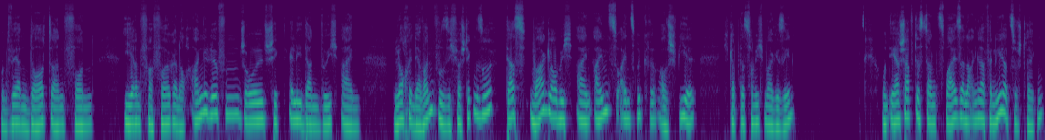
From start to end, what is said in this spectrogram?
und werden dort dann von ihren Verfolgern auch angegriffen. Joel schickt Ellie dann durch ein Loch in der Wand, wo sie sich verstecken soll. Das war, glaube ich, ein 1 zu 1 Rückgriff aufs Spiel. Ich glaube, das habe ich mal gesehen. Und er schafft es dann, zwei seiner Angreifer niederzustrecken.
